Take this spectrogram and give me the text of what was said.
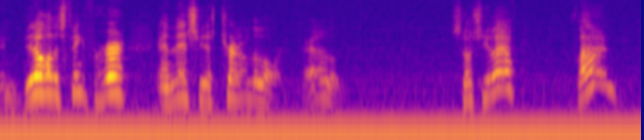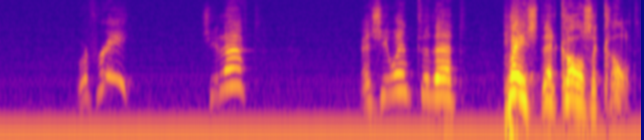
and did all this thing for her, and then she just turned on the Lord. Hallelujah. So she left. Fine. We're free. She left. And she went to that place that calls a cult.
